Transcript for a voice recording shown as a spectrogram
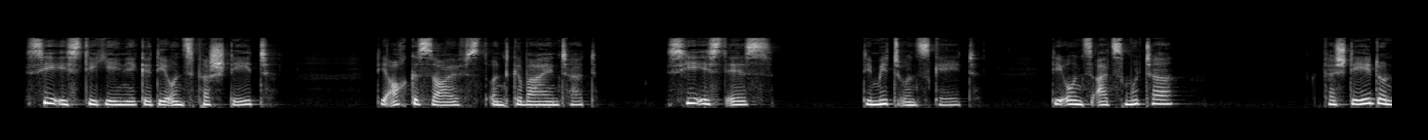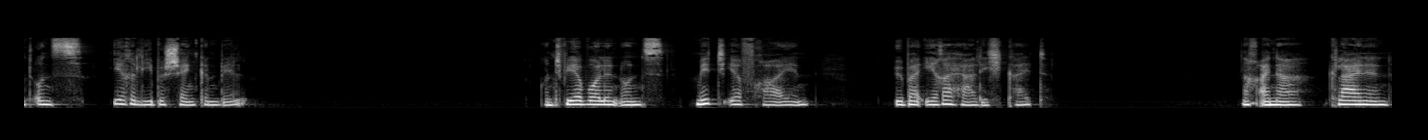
sie ist diejenige, die uns versteht, die auch geseufzt und geweint hat. Sie ist es, die mit uns geht, die uns als Mutter versteht und uns ihre Liebe schenken will. Und wir wollen uns mit ihr freuen über ihre Herrlichkeit. Nach einer kleinen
